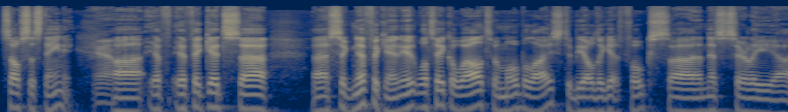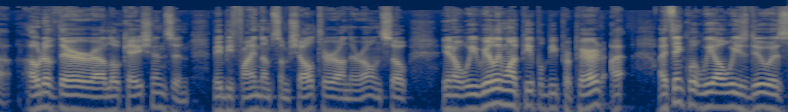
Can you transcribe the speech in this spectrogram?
self-sustaining. Yeah. Uh, if if it gets uh, uh, significant, it will take a while to mobilize to be able to get folks uh, necessarily uh, out of their uh, locations and maybe find them some shelter on their own. So, you know, we really want people to be prepared. I, I think what we always do is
